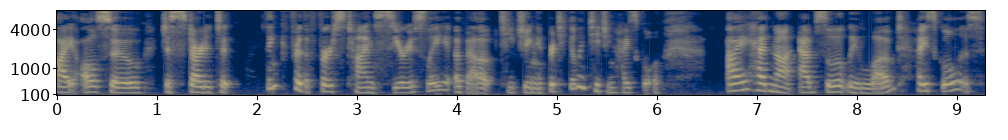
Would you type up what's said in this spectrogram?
I also just started to think for the first time seriously about teaching, and particularly teaching high school. I had not absolutely loved high school. It's,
